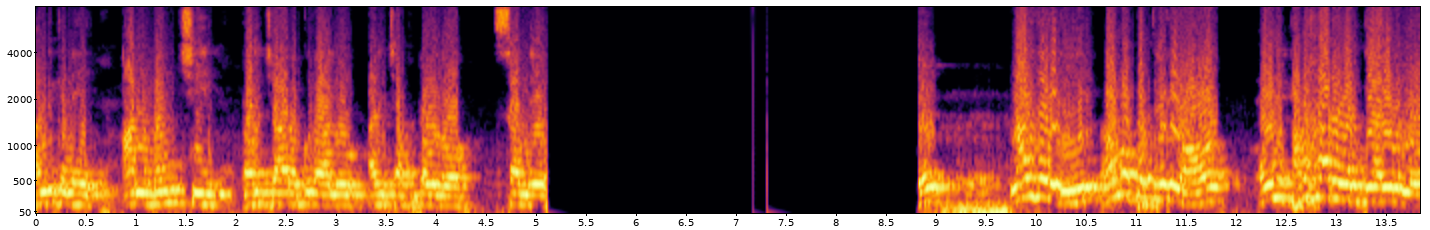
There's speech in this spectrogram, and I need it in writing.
అందుకని ఆమె మంచి పరిచారకురాలు అని చెప్పటంలో సందేహం. నాలుగవది రోమపత్రికలో ఏమండి పదహారవ అధ్యాయంలో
